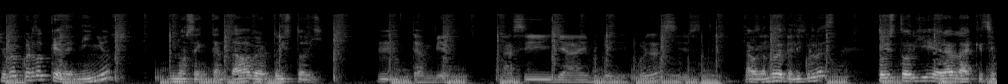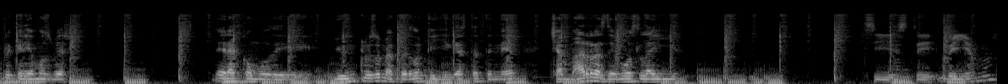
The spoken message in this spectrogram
yo me acuerdo que de niños nos encantaba ver Toy Story. Mm, también. Así ya en películas este hablando de películas Toy Story era la que siempre queríamos ver. Era como de yo incluso me acuerdo que llegué hasta tener chamarras de Buzz Lightyear. Sí, este, veíamos,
